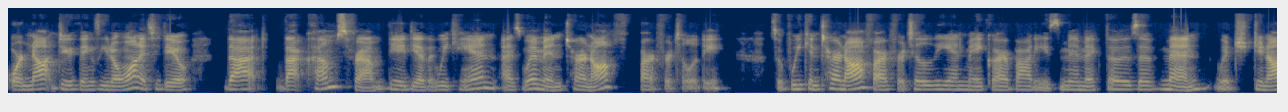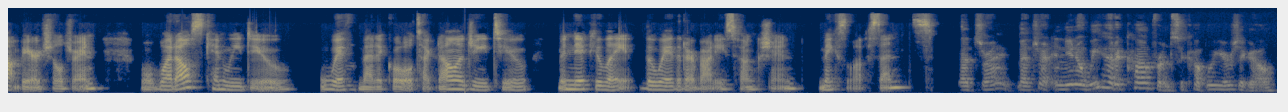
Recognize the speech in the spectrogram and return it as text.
or not do things you don't want it to do that that comes from the idea that we can as women turn off our fertility So if we can turn off our fertility and make our bodies mimic those of men, which do not bear children, well, what else can we do with medical technology to manipulate the way that our bodies function? Makes a lot of sense. That's right. That's right. And you know, we had a conference a couple years ago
